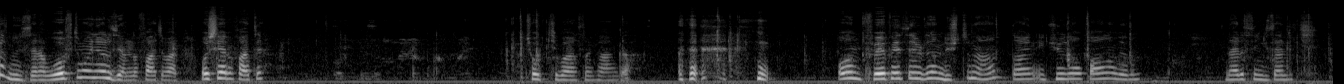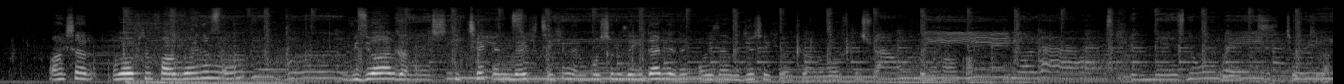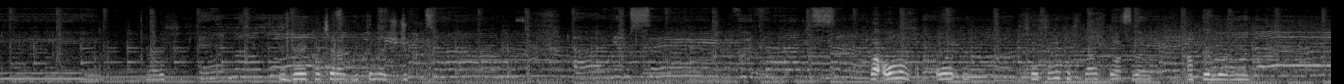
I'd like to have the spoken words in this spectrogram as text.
yapacağız mesela. Wolf Team oynuyoruz yanında Fatih var. Hoş geldin Fatih. Çok kibarsın kanka. Oğlum FPS birden düştü lan. Daha yeni 210 falan alıyorum. Neredesin güzellik? Arkadaşlar Wolf Team fazla oynamıyorum. Videolarda hiç çekmedim belki çekmedim. Hoşunuza gider dedim. O yüzden video çekiyorum şu anda Wolf Team. Evet, çok kibar. Neredesin? Videoyu kaçarak bitirme çocuk. Bak oğlum o sesini kıs lan kulaklarını. Hoparlörünü.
